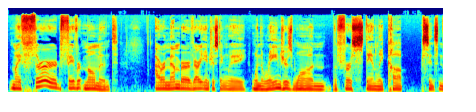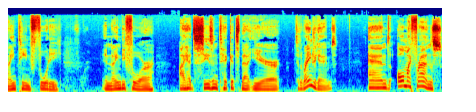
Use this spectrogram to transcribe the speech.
my third favorite moment. I remember very interestingly when the Rangers won the first Stanley Cup since 1940 in 94. I had season tickets that year to the Ranger games, and all my friends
